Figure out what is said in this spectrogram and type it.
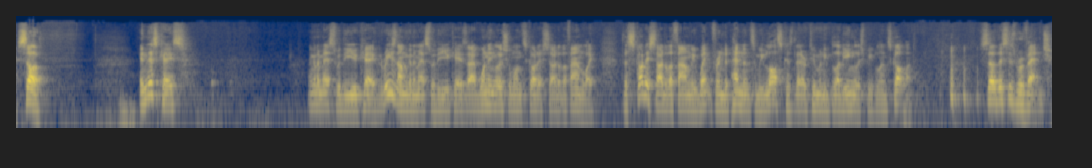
So, in this case, I'm going to mess with the UK. The reason I'm going to mess with the UK is I have one English and one Scottish side of the family. The Scottish side of the family went for independence and we lost because there are too many bloody English people in Scotland. so this is revenge.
